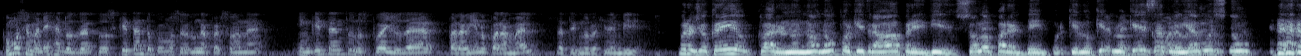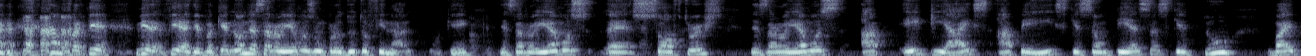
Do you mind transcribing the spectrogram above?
¿Cómo se manejan los datos? ¿Qué tanto podemos saber una persona? ¿En qué tanto nos puede ayudar, para bien o para mal, la tecnología de NVIDIA? Bueno, yo creo, claro, no, no, no porque trabajo para NVIDIA, solo para el bien, porque lo que, lo que desarrollamos son... no, porque, mira, fíjate, porque no desarrollamos un producto final, ¿ok? okay. Desarrollamos eh, softwares, desarrollamos APIs, APIs, que son piezas que tú vai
